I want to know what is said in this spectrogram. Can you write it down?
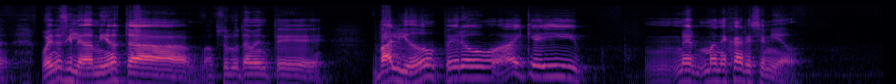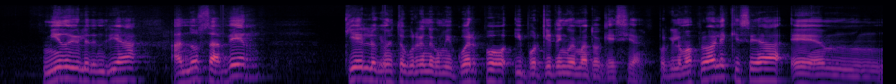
bueno, si le da miedo está absolutamente válido, pero hay que ahí manejar ese miedo. Miedo yo le tendría a no saber qué es lo que me está ocurriendo con mi cuerpo y por qué tengo hematoquesia. Porque lo más probable es que sea em,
